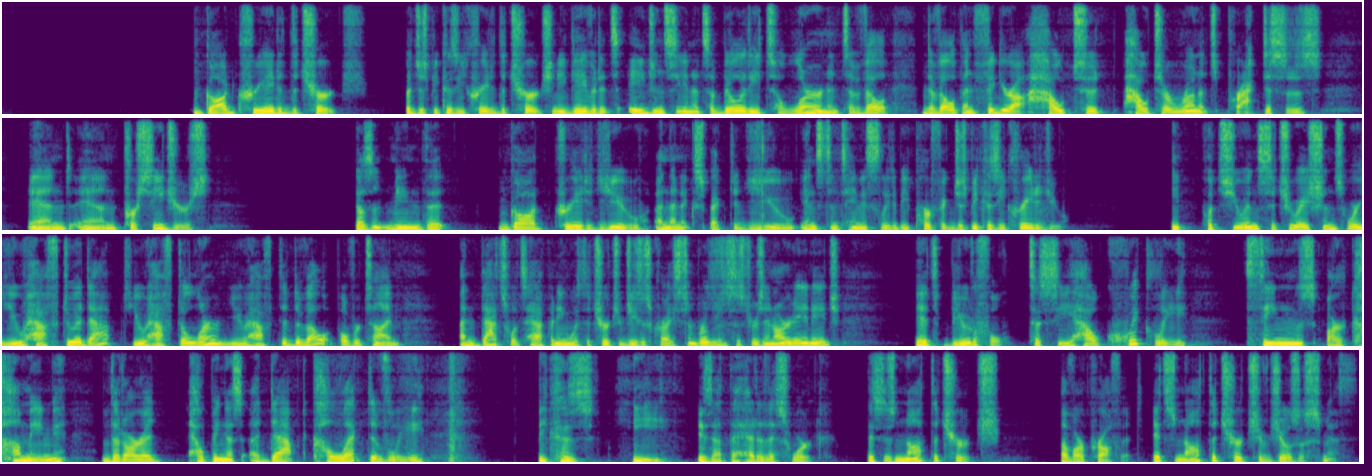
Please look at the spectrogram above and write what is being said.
God created the church, but just because He created the church and He gave it its agency and its ability to learn and to develop, develop and figure out how to how to run its practices and and procedures, doesn't mean that God created you and then expected you instantaneously to be perfect just because He created you. He puts you in situations where you have to adapt, you have to learn, you have to develop over time and that's what's happening with the Church of Jesus Christ. And, brothers and sisters, in our day and age, it's beautiful to see how quickly things are coming that are ad- helping us adapt collectively because he is at the head of this work. This is not the church of our prophet. It's not the church of Joseph Smith.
